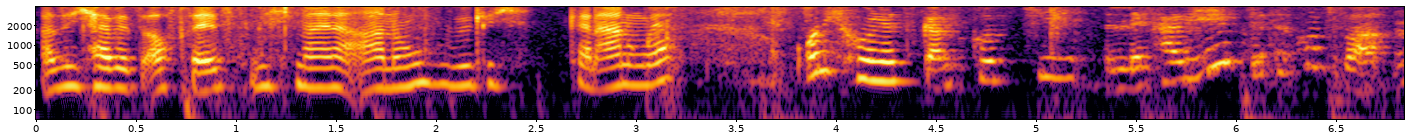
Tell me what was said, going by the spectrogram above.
Also ich habe jetzt auch selbst nicht meine Ahnung, wirklich keine Ahnung mehr. Und ich hole jetzt ganz kurz die Leckerli. Bitte kurz warten.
